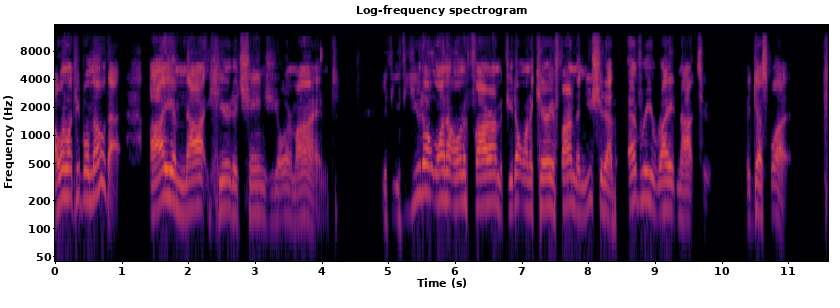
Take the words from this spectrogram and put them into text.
I want to let people know that I am not here to change your mind. If, if you don't want to own a firearm, if you don't want to carry a firearm, then you should have every right not to. But guess what?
